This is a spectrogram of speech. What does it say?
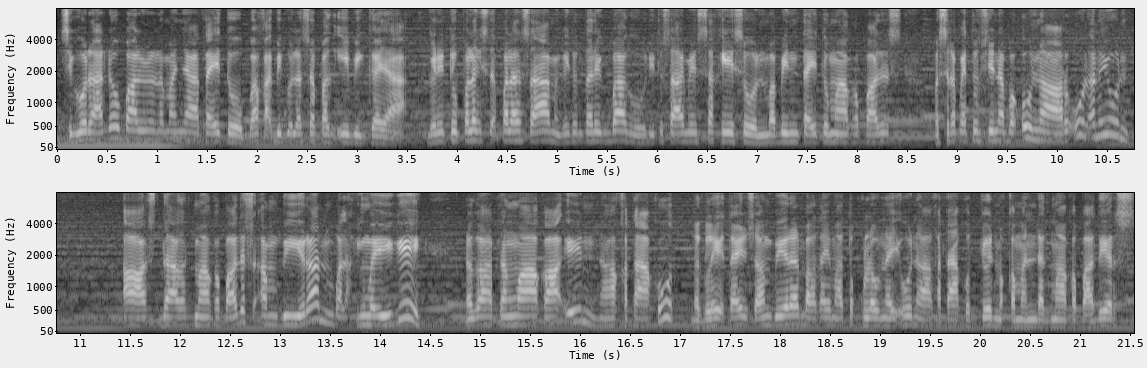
Sigurado balo na naman yata ito. Baka bigo lang sa pag-ibig kaya. Ganito palang isda pala sa amin. Ganitong taligbago. Dito sa amin sa Quezon. Mabinta ito mga kapaders. Masarap itong sinaba. Oh, naroon. Ano yun? As dagat mga kapaders. Ambiran. Malaking maigi. Naghahanap ng makakain. Nakakatakot. Naglayo tayo sa ambiran. Baka tayo matuklaw na yun. Nakakatakot yun. Makamandag mga kapaders.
